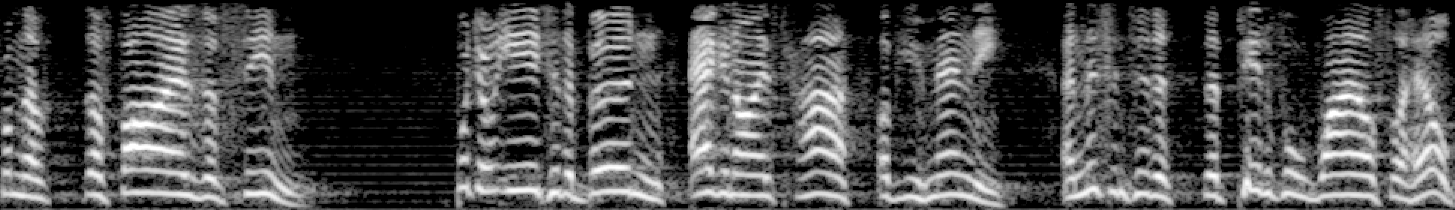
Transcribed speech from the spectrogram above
from the, the fires of sin. Put your ear to the burdened, agonized heart of humanity and listen to the, the pitiful wail for help.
